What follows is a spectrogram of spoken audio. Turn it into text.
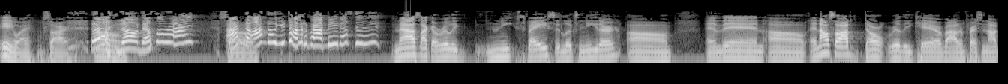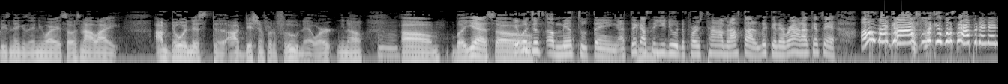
Anyway, I'm sorry. Um, no, that's all right. I know, I know you're talking about me. That's good. now it's like a really neat space it looks neater um and then um and also i don't really care about impressing all these niggas anyway so it's not like i'm doing this to audition for the food network you know um but yeah so Mm-hmm. It was just a mental thing. I think I see you do it the first time, and I started looking around. I kept saying, "Oh my gosh, look at what's happening in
